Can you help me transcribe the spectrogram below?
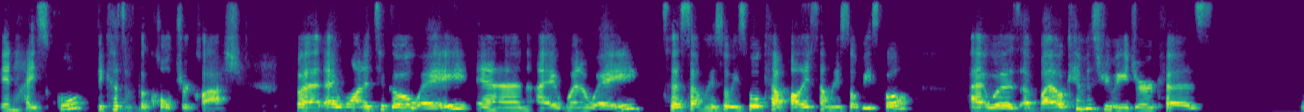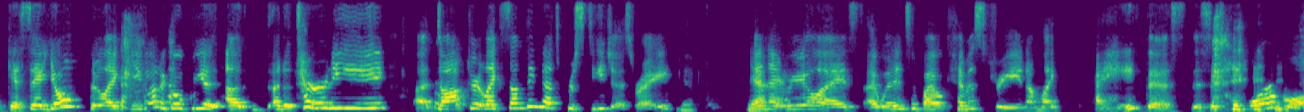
in high school because of the culture clash. But I wanted to go away, and I went away to San Luis Obispo, Cal Poly San Luis Obispo I was a biochemistry major because que sé yo, they're like, you gotta go be a, a, an attorney, a doctor, like something that's prestigious, right? Yeah. yeah. And I realized I went into biochemistry and I'm like, I hate this. This is horrible.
